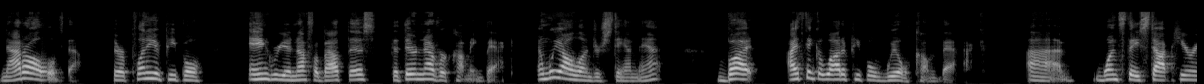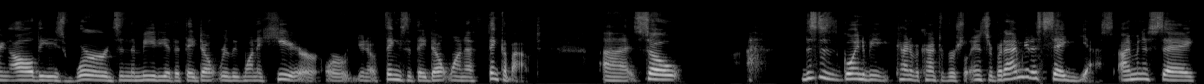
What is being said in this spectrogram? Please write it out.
Not all of them. There are plenty of people angry enough about this that they're never coming back. And we all understand that. But I think a lot of people will come back. Um, once they stop hearing all these words in the media that they don't really want to hear or you know things that they don't want to think about. Uh, so this is going to be kind of a controversial answer but i'm going to say yes. I'm going to say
